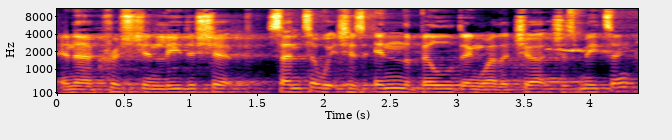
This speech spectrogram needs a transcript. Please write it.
in a Christian leadership center, which is in the building where the church is meeting,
